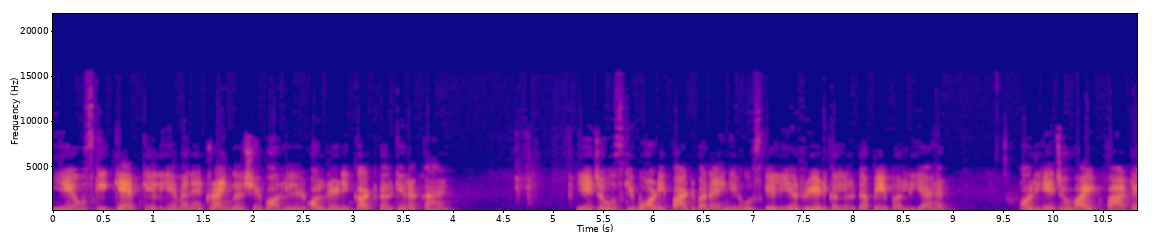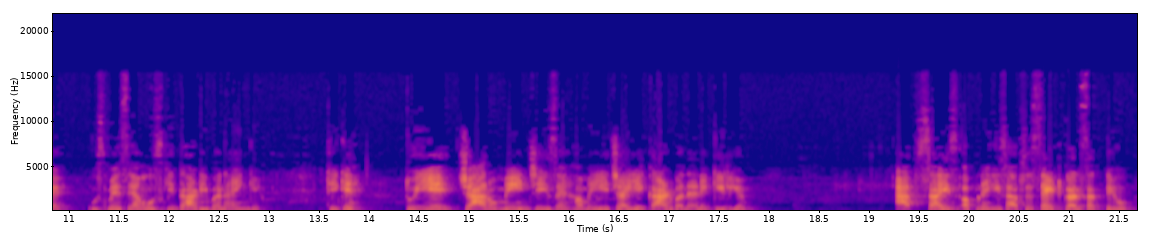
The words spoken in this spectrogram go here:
ये उसकी कैप के लिए मैंने ट्राइंगल शेप ऑलरेडी कट करके रखा है। ये जो उसकी बॉडी पार्ट बनाएँगे, उसके लिए रेड कलर का पेपर लिया है। और ये जो वाइट पार्ट है, उसमें से हम उसकी दाढ़ी बनाएँगे। ठीक है? तो ये चारों मेन चीज़ है। हमें ये चाहिए कार्ड बनाने के लिए। आप साइज़ अपने हिसाब से सेट कर सकते हो।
